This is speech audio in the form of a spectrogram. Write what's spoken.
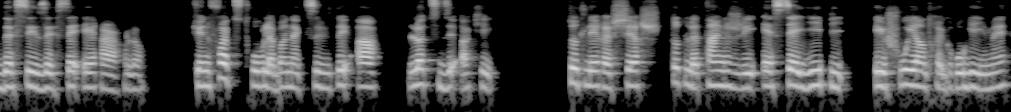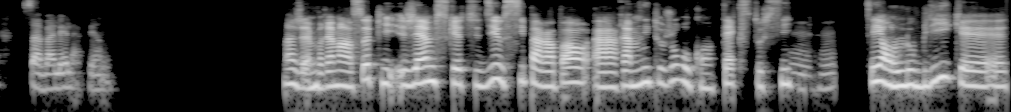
de ces essais-erreurs-là. Puis une fois que tu trouves la bonne activité, ah, là, tu dis, OK, toutes les recherches, tout le temps que j'ai essayé puis échoué entre gros guillemets, ça valait la peine. Ah, j'aime vraiment ça. Puis j'aime ce que tu dis aussi par rapport à ramener toujours au contexte aussi. Mm-hmm. On l'oublie que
